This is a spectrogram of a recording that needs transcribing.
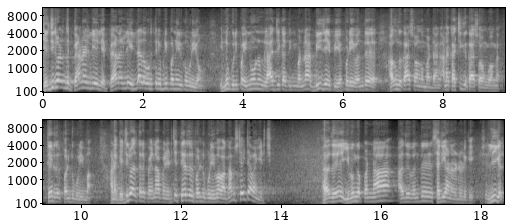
கெஜ்ரிவால் இந்த பேனல்லையே இல்லையே பேனல்லே இல்லாத ஒருத்தர் எப்படி பண்ணியிருக்க முடியும்? இன்னும் குறிப்பாக இன்னொன்று லாஜிக்காக திங்க் பண்ணால் பிஜேபி எப்படி வந்து அவங்க காசு வாங்க மாட்டாங்க. ஆனால் கட்சிக்கு காசு வாங்குவாங்க. தேர்தல் ஃபண்டு மூலிமா ஆனால் கெஜ்ரிவால் தரப்பு என்ன பண்ணிடுச்சு? தேர்தல் ஃபண்டு மூலிமா வாங்காமல் ஸ்ட்ரைட்டாக வாங்கிடுச்சு. அதாவது இவங்க பண்ணால் அது வந்து சரியான நடவடிக்கை. லீகல்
